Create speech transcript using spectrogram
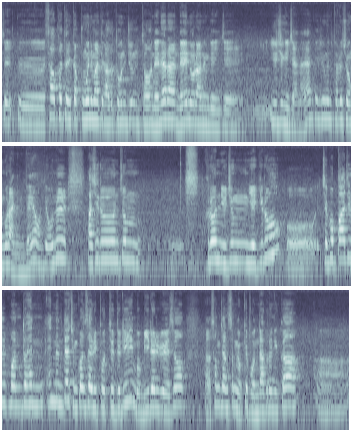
이제 그 사업할 때니까 부모님한테 가서 돈 좀 더 내내라 내놓으라는 게 이제 유증이잖아요. 그 유증은 별로 좋은 건 아닌데요. 근데 오늘 사실은 좀 그런 유증 얘기로 어, 제법 빠질 뻔도 했, 는데 증권사 리포트들이 뭐 미래를 위해서 어, 성장성 높게 본다 그러니까 어,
